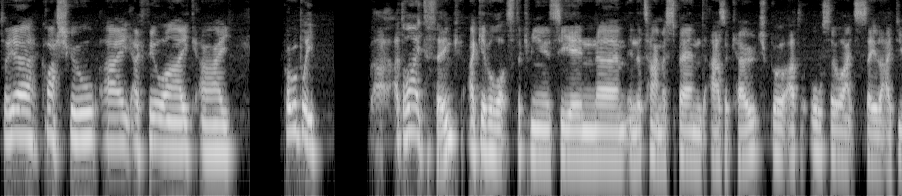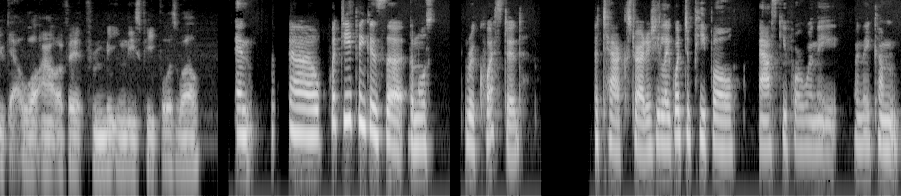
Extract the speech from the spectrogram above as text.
so yeah, Clash School, I, I feel like I probably I'd like to think I give a lot to the community in um, in the time I spend as a coach, but I'd also like to say that I do get a lot out of it from meeting these people as well. And uh, what do you think is the, the most requested attack strategy? Like, what do people ask you for when they when they come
